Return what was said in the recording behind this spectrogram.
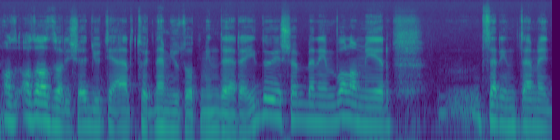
az, az azzal is együtt járt, hogy nem jutott mindenre idő, és ebben én valamiért szerintem egy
